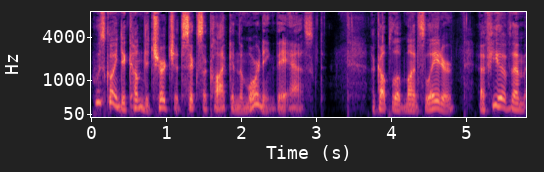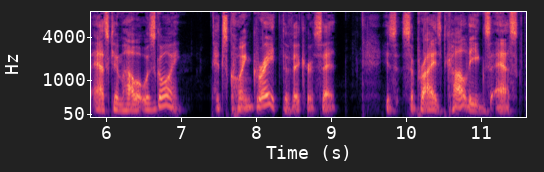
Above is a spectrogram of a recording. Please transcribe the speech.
Who's going to come to church at 6 o'clock in the morning? they asked. A couple of months later, a few of them asked him how it was going. It's going great, the vicar said. His surprised colleagues asked,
